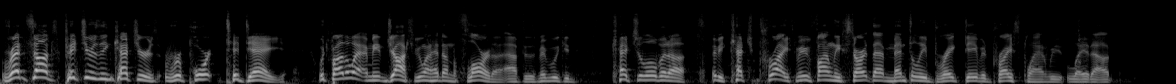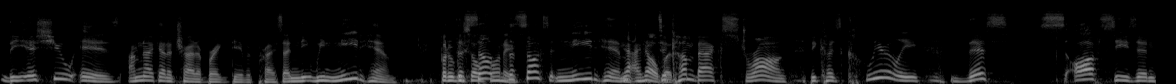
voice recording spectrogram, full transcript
Red Sox pitchers and catchers report today. Which, by the way, I mean, Josh, if you want to head down to Florida after this, maybe we could catch a little bit of, maybe catch Price, maybe finally start that mentally break David Price plan we laid out. The issue is, I'm not gonna try to break David Price. I need, we need him. But it'd the be so Cel- funny. The Sox need him Yeah, I know, to but- come back strong because clearly this offseason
